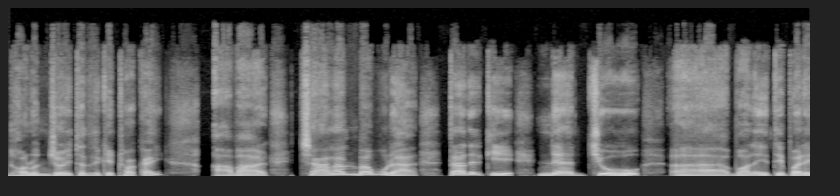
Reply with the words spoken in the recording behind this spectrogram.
ধনঞ্জয় তাদেরকে ঠকায়। আবার চালানবাবুরা তাদেরকে ন্যায্য বলা যেতে পারে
